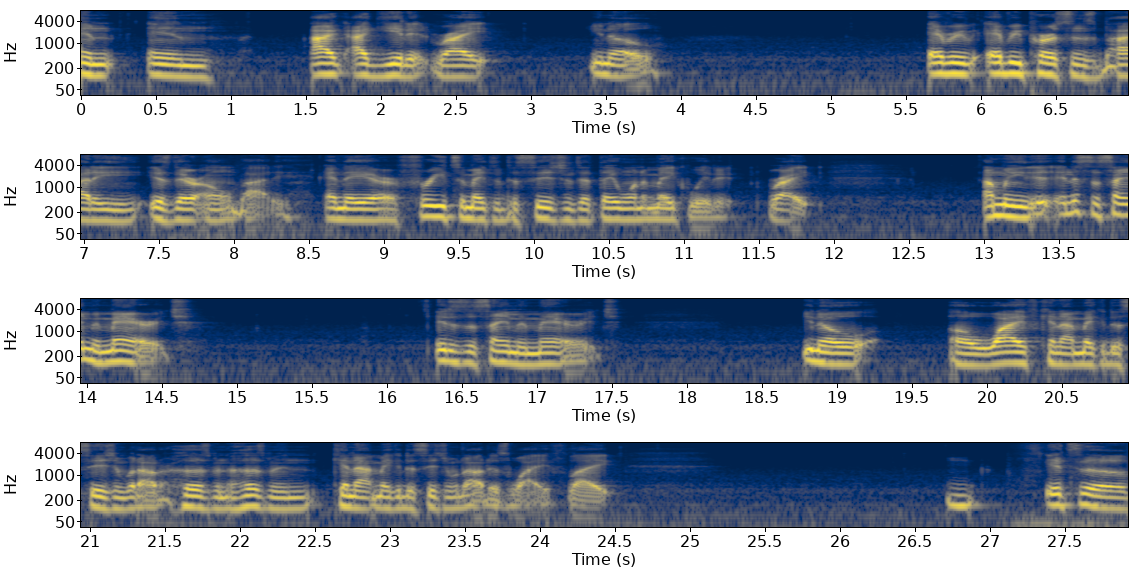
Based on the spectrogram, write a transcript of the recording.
And and I I get it, right? You know, every every person's body is their own body and they are free to make the decisions that they want to make with it right? I mean and it's the same in marriage. It is the same in marriage. You know a wife cannot make a decision without her husband. A husband cannot make a decision without his wife. Like it's a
